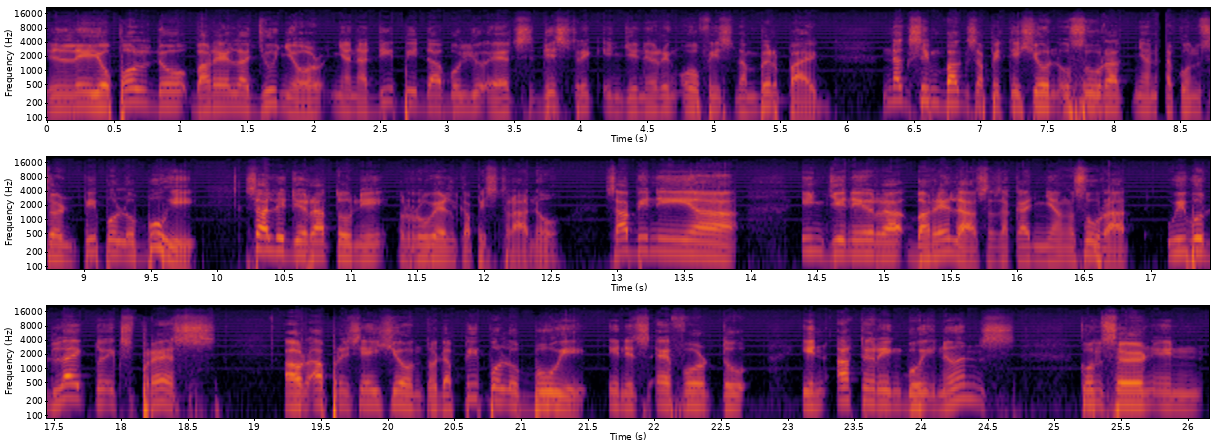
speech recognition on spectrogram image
Leopoldo Barela Jr. niya na DPWH District Engineering Office number 5 nagsimbag sa petisyon o surat niya na concerned people o buhi sa liderato ni Ruel Capistrano. Sabi ni ah, Engineer Barela sa, sa kanyang surat, we would like to express our appreciation to the people of Buhi in its effort to in uttering Buhinans concern in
